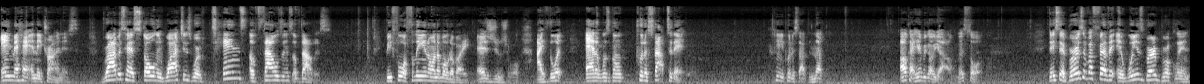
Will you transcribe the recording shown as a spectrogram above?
and Manhattan, they're trying this. Robbers has stolen watches worth tens of thousands of dollars before fleeing on a motorbike, as usual. I thought Adam was going to put a stop to that. He ain't putting a stop to nothing. Okay, here we go, y'all. Let's talk. They said birds of a feather in Williamsburg, Brooklyn.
